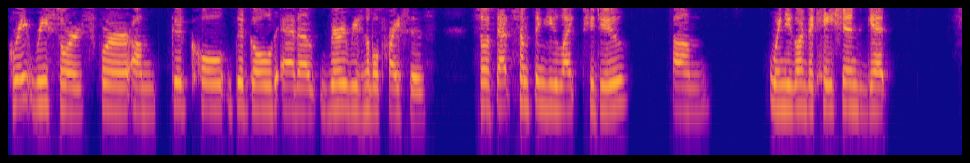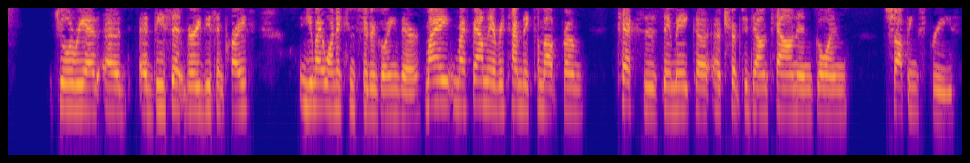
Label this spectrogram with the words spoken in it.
great resource for um, good gold, good gold at a very reasonable prices. So if that's something you like to do, um, when you go on vacation, get jewelry at a, a decent, very decent price, you might want to consider going there. My, my family, every time they come out from Texas, they make a, a trip to downtown and go on shopping sprees.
